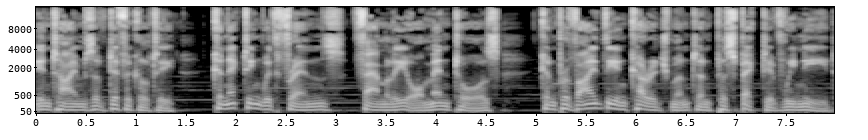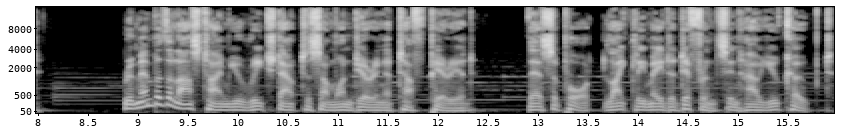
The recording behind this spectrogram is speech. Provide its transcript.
In times of difficulty, connecting with friends, family or mentors can provide the encouragement and perspective we need. Remember the last time you reached out to someone during a tough period? Their support likely made a difference in how you coped.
